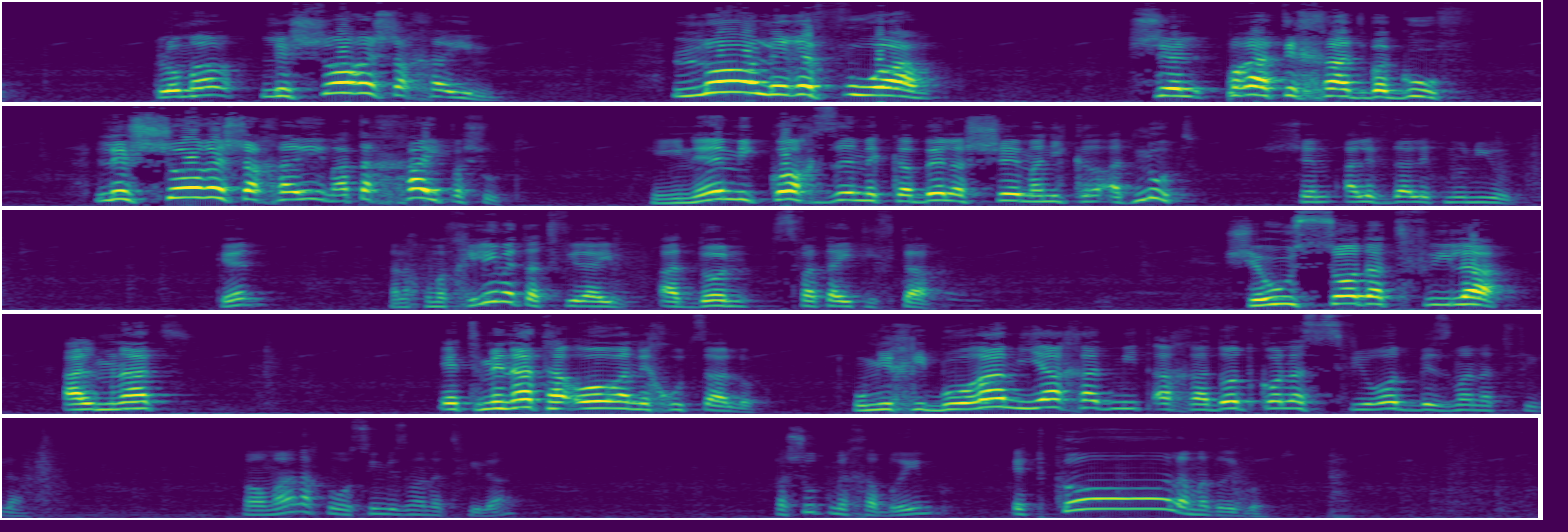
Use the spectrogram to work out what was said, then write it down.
כלומר לשורש החיים, לא לרפואה של פרט אחד בגוף, לשורש החיים, אתה חי פשוט. הנה מכוח זה מקבל השם הנקרא אדנות, שם א' ד' נ' י'. כן? אנחנו מתחילים את התפילה עם אדון שפתי תפתח, שהוא סוד התפילה על מנת, את מנת האור הנחוצה לו, ומחיבורם יחד מתאחדות כל הספירות בזמן התפילה. כלומר, מה אנחנו עושים בזמן התפילה? פשוט מחברים את כל המדרגות.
